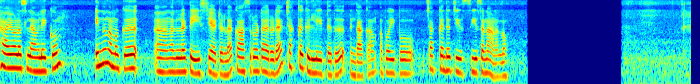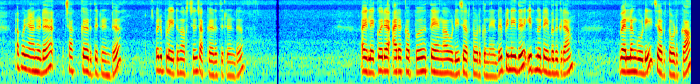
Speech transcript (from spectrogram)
ഹായ് ഓൾ അസ്സാം വലൈക്കും ഇന്ന് നമുക്ക് നല്ല ടേസ്റ്റി ആയിട്ടുള്ള കാസർഗോട്ടുകാരുടെ ചക്ക കിള്ളിയിട്ടത് ഉണ്ടാക്കാം. അപ്പോൾ ഇപ്പോൾ ചക്കന്റെ സീസണാണല്ലോ. അപ്പോൾ ഞാനിവിടെ ചക്ക എടുത്തിട്ടുണ്ട്. ഒരു പ്ലേറ്റ് നിറച്ച് ചക്ക എടുത്തിട്ടുണ്ട്. അതിലേക്ക് ഒരു അരക്കപ്പ് കപ്പ് തേങ്ങ കൂടി ചേർത്ത് കൊടുക്കുന്നുണ്ട്. പിന്നെ ഇത് ഇരുന്നൂറ്റി അമ്പത് ഗ്രാം വെല്ലം കൂടി ചേർത്ത് കൊടുക്കാം.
